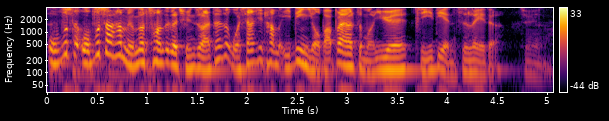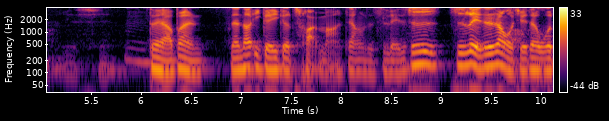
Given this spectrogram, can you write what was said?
我不知我不知道他们有没有创这个群组啊，但是我相信他们一定有吧，不然要怎么约几点之类的？对了，也是，对啊，不然难道一个一个传嘛，这样子之类的，就是之类的，就让我觉得我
